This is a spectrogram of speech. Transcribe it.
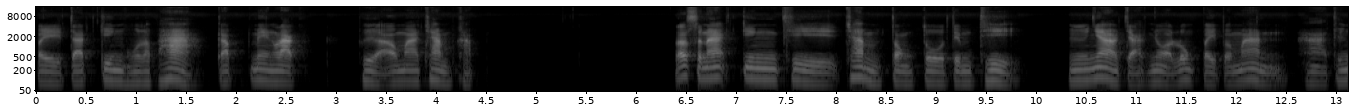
ไปตัดกิ่งโหระพากับแมงลัก เพื่อเอามาช่ำครับ ลักษณะกิ่งที่ช่ำต้องโตเต็มที่หือยาวจากยอดลงไปประมาณ5ถึง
